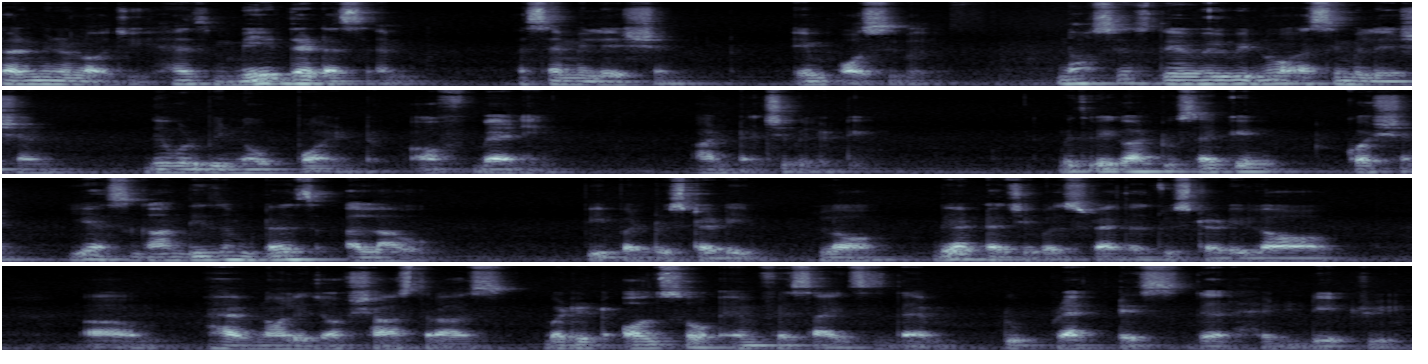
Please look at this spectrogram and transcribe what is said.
terminology has made that assimilation impossible. Now, since there will be no assimilation, there would be no point of banning untouchability. With regard to second question, yes, Gandhism does allow people to study law. They are untouchables rather to study law, um, have knowledge of shastras, but it also emphasizes them to practice their hereditary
